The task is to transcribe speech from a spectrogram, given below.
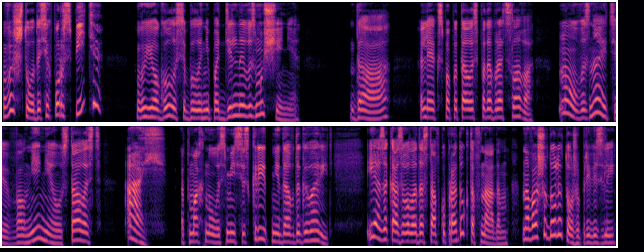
«Вы что, до сих пор спите?» В ее голосе было неподдельное возмущение. «Да», — Лекс попыталась подобрать слова. «Ну, вы знаете, волнение, усталость». «Ай!» — отмахнулась миссис Крид, не дав договорить. Я заказывала доставку продуктов на дом. На вашу долю тоже привезли».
